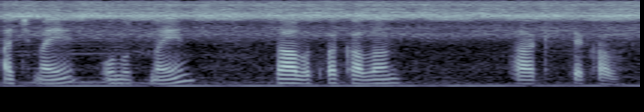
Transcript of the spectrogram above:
açmayı unutmayın. Sağlıkla kalın, takipte kalın.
